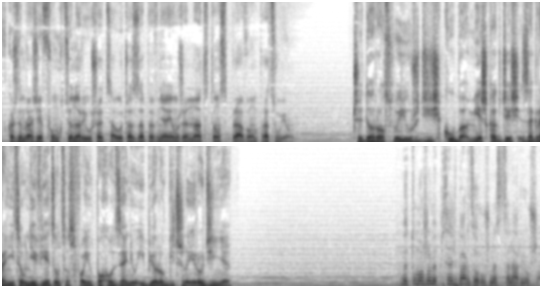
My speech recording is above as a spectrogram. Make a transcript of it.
W każdym razie funkcjonariusze cały czas zapewniają, że nad tą sprawą pracują. Czy dorosły już dziś Kuba mieszka gdzieś za granicą, nie wiedząc o swoim pochodzeniu i biologicznej rodzinie? My tu możemy pisać bardzo różne scenariusze,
